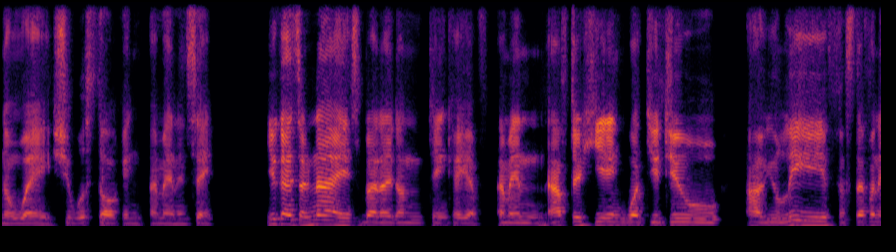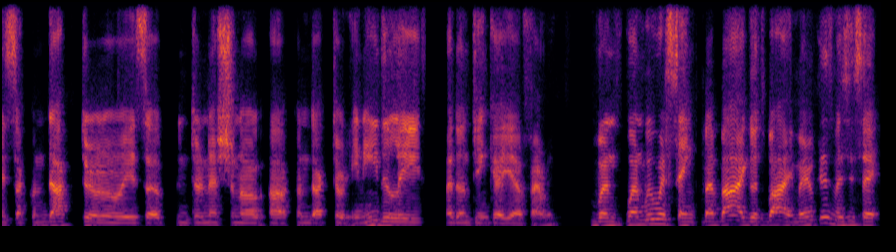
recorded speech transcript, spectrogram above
no way. She was talking, I mean, and say, "You guys are nice, but I don't think I have." I mean, after hearing what you do how you live. Stefan is a conductor, is a international uh, conductor in Italy. I don't think I have family. When when we were saying bye bye, goodbye, Merry Christmas, he say,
